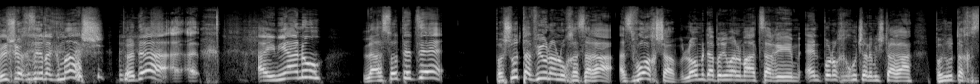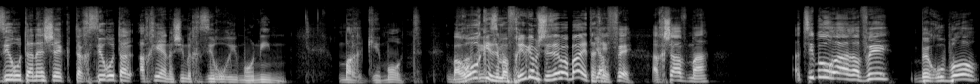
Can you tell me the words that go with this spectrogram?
מישהו יחזיר נגמ"ש. אתה יודע, העניין הוא לעשות את זה, פשוט תביאו לנו חזרה. עזבו עכשיו, לא מדברים על מעצרים, אין פה נוכחות של המשטרה, פשוט תחזירו את הנשק, תחזירו את ה... אחי, אנשים החזירו רימונים, מרגמות. ברור, דברים- כי זה מפחיד גם שזה בבית, אחי. יפה. עכשיו מה? הציבור הערבי, ברובו,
